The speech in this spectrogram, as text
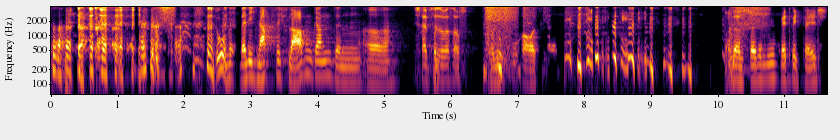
du, wenn ich nachts nicht schlafen kann, dann. Äh, Schreibst du sowas auf? Hol ich Buch raus. Oder ein Pseudonym Patrick Page.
